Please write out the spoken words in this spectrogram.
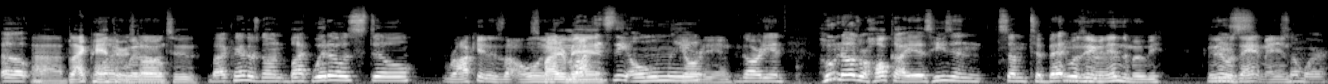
Uh, Uh, Black Panther is Widow. gone too. Black Panther's gone. Black Widow is still. Rocket is the only Spider-Man. Rocket's the only Guardian. Guardian. Who knows where Hawkeye is? He's in some Tibetan. He wasn't even in the movie. Neither was Ant Man. somewhere.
